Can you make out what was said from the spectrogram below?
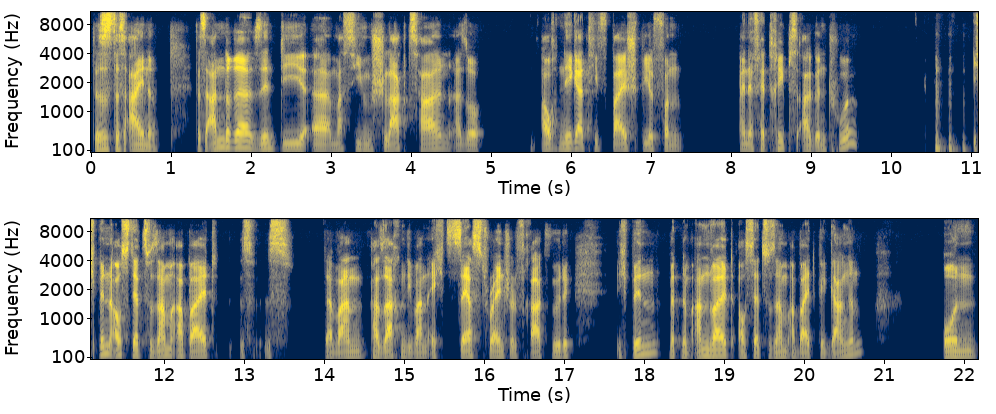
Das ist das eine. Das andere sind die äh, massiven Schlagzahlen, also auch Negativbeispiel von einer Vertriebsagentur. ich bin aus der Zusammenarbeit, es, es, da waren ein paar Sachen, die waren echt sehr strange und fragwürdig. Ich bin mit einem Anwalt aus der Zusammenarbeit gegangen und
